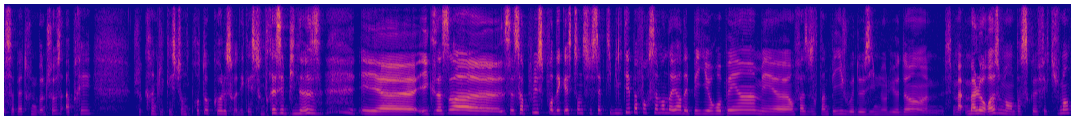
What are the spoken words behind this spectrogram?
ça peut être une bonne chose. Après, je crains que les questions de protocole soient des questions très épineuses et, euh, et que ça soit, euh, ça soit plus pour des questions de susceptibilité, pas forcément d'ailleurs des pays européens, mais euh, en face de certains pays, jouer deux hymnes au lieu d'un, malheureusement, parce qu'effectivement,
